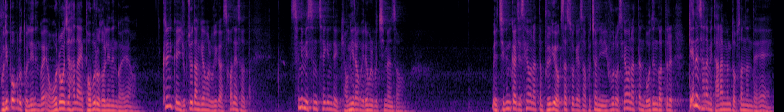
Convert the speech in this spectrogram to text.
불이법으로 돌리는 거예요. 오로지 하나의 법으로 돌리는 거예요. 그러니까 이 육조단경을 우리가 선에서 스님이 쓴 책인데 경이라고 이름을 붙이면서 왜 지금까지 세워놨던 불교 역사 속에서 부처님 이후로 세워놨던 모든 것들을 깨는 사람이 단 한 명도 없었는데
